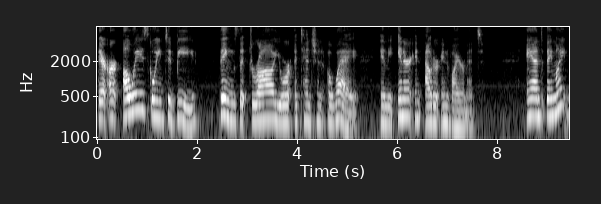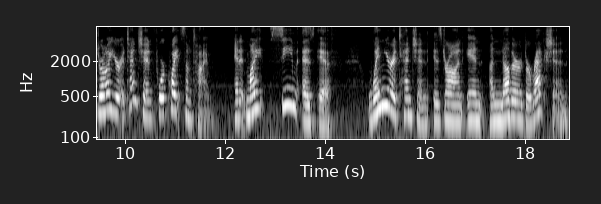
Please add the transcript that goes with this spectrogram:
There are always going to be things that draw your attention away in the inner and outer environment. And they might draw your attention for quite some time. And it might seem as if when your attention is drawn in another direction,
